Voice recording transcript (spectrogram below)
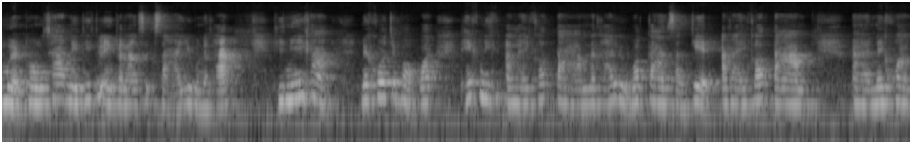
เหมือนธงชาติในที่ตัวเองกำลังศึกษาอยู่นะคะ ทีนี้ค่ะแม่โคจะบอกว่าเทคนิคอะไรก็ตามนะคะ หรือว่าการสังเกตอะไรก็ตามในความ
